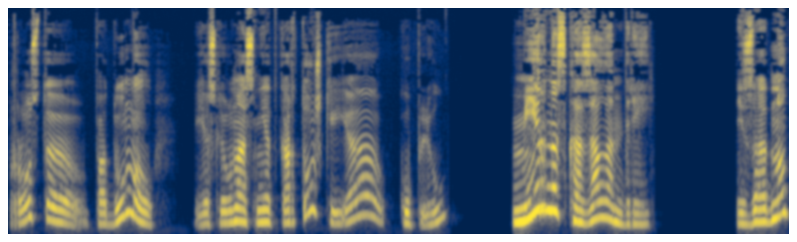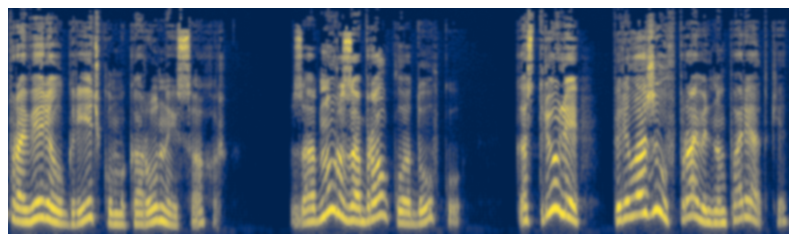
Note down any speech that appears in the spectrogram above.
Просто подумал, если у нас нет картошки, я куплю. Мирно сказал Андрей. И заодно проверил гречку, макароны и сахар. Заодно разобрал кладовку. Кастрюли переложил в правильном порядке.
